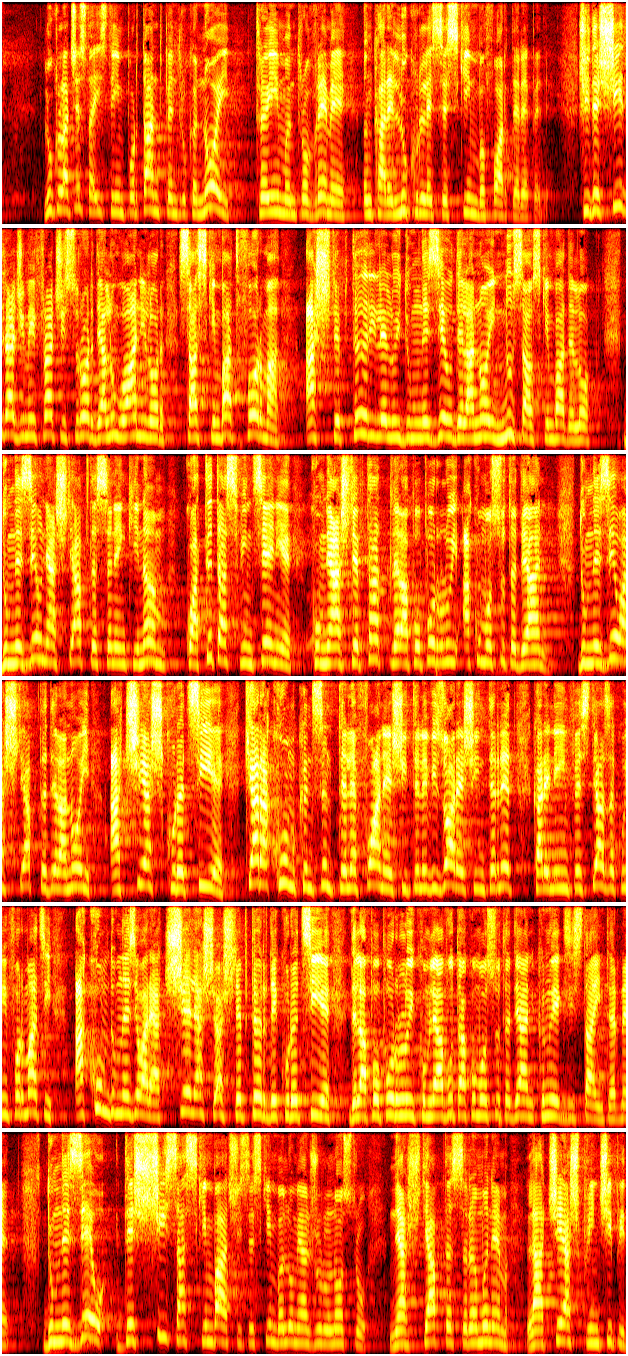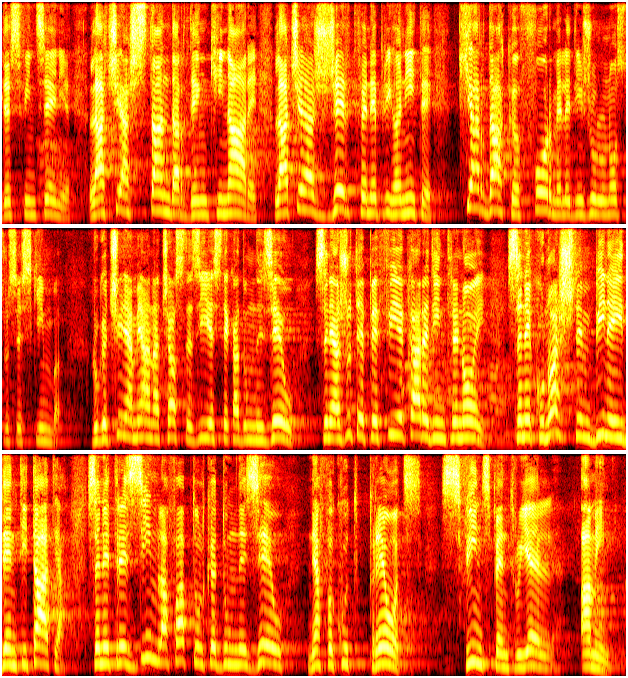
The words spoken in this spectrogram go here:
Lucrul acesta este important pentru că noi trăim într-o vreme în care lucrurile se schimbă foarte repede. Și deși, dragii mei frați și surori, de-a lungul anilor s-a schimbat forma, așteptările lui Dumnezeu de la noi nu s-au schimbat deloc. Dumnezeu ne așteaptă să ne închinăm cu atâta sfințenie cum ne-a așteptat de la poporul lui acum 100 de ani. Dumnezeu așteaptă de la noi aceeași curăție, chiar acum când sunt telefoane și televizoare și internet care ne infestează cu informații, acum Dumnezeu are aceleași așteptări de curăție de la poporul lui cum le-a avut acum 100 de ani când nu exista internet. Dumnezeu, deși s-a schimbat și se schimbă lumea în jurul nostru, ne așteaptă să rămânem la aceeași principii de sfințenie, la aceeași standard de închinare, la aceeași jertfe neprihănite, chiar dacă formele din jurul nostru se schimbă. Rugăciunea mea în această zi este ca Dumnezeu să ne ajute pe fiecare dintre noi să ne cunoaștem bine identitatea, să ne trezim la faptul că Dumnezeu ne-a făcut preoți, sfinți pentru El. Amin.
